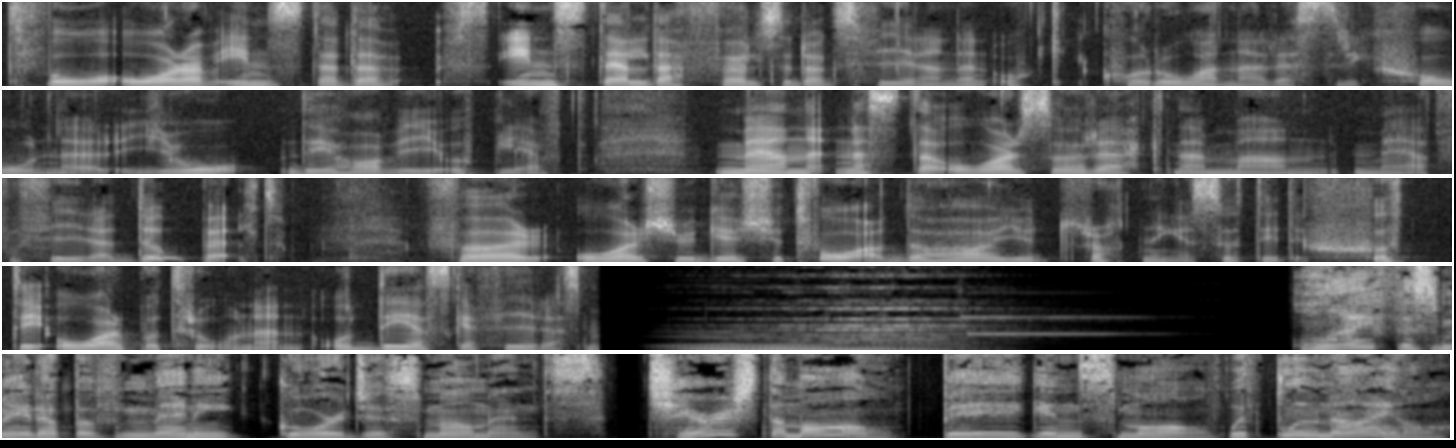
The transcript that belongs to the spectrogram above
Två år av inställda, inställda födelsedagsfiranden och coronarestriktioner. Jo, det har vi ju upplevt. Men nästa år så räknar man med att få fira dubbelt. För år 2022, då har ju drottningen suttit 70 år på tronen och det ska firas med Life is made up of many gorgeous moments. Cherish them all, big and small, with Blue Nile.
